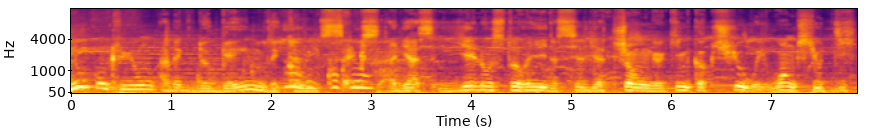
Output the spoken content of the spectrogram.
Nous concluons avec The Game, The Cold Sex, alias Yellow Story de Sylvia Chang, Kim Kok-chiu et Wang Xiu-di.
